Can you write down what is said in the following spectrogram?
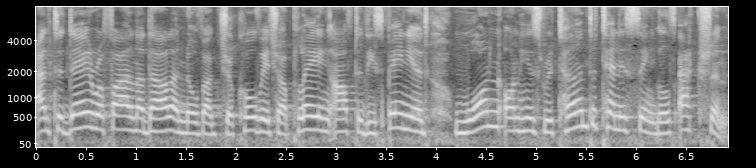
And today, Rafael Nadal and Novak Djokovic are playing after the Spaniard won on his return to tennis singles action.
